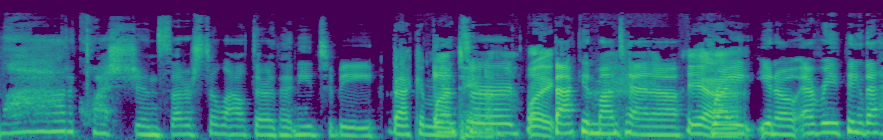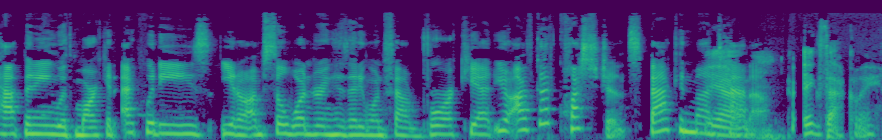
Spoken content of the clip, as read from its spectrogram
lot of questions that are still out there that need to be back in Montana. Answered, like, back in Montana. Yeah. Right. You know, everything that happening with market equities. You know, I'm still wondering, has anyone found Roarke yet? You know, I've got questions back in Montana. Yeah, exactly.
